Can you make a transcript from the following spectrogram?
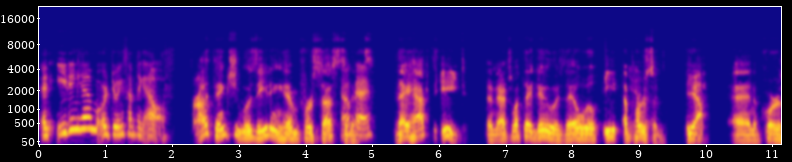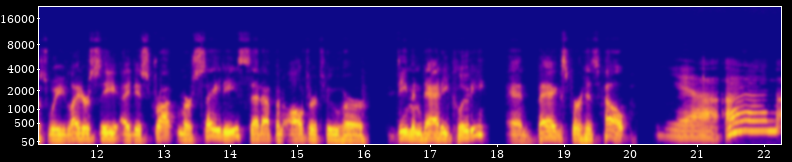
and eating him or doing something else? I think she was eating him for sustenance. Okay. They have to eat, and that's what they do is they will eat a Yeah. person. Yeah. And of course, we later see a distraught Mercedes set up an altar to her demon daddy Clootie and begs for his help. Yeah. Um,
